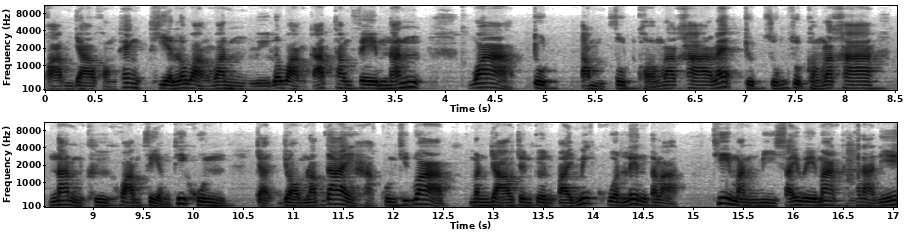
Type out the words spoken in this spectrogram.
ความยาวของแท่งเทียนระหว่างวัน หรือระหว่างกราฟทำเฟรมนั้น ว่าจุดต่ำสุดของราคาและจุดสูงสุดของราคา นั่นคือความเสี่ยงที่คุณจะยอมรับได้ หากคุณคิดว่ามันยาวจนเกินไปไม่ควรเล่นตลาด ที่มันมีไซด์เวย์มากถึงขนาดนี้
